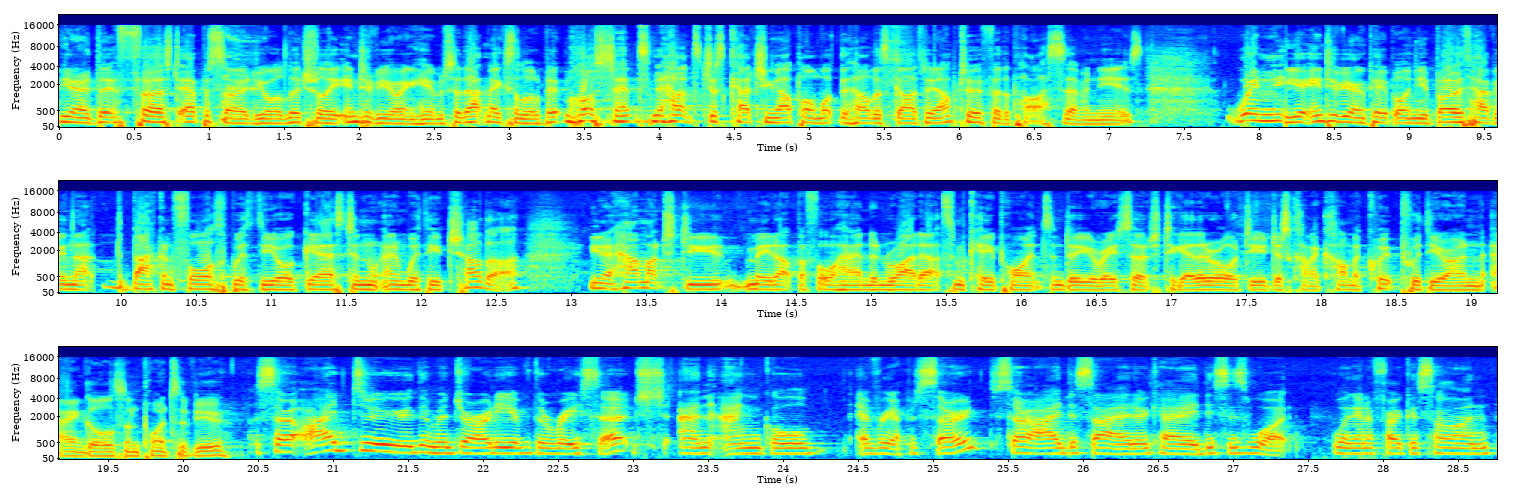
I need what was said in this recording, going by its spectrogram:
You know, the first episode you're literally interviewing him, so that makes a little bit more sense. Now it's just catching up on what the hell this guy's been up to for the past seven years. When you're interviewing people and you're both having that back and forth with your guest and, and with each other, you know, how much do you meet up beforehand and write out some key points and do your research together, or do you just kind of come equipped with your own angles and points of view? So I do the majority of the research and angle every episode. So I decide, okay, this is what we're going to focus on.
